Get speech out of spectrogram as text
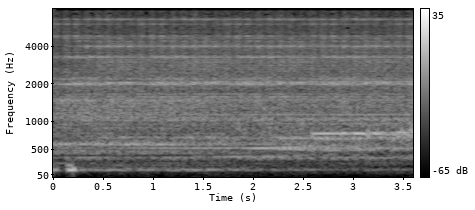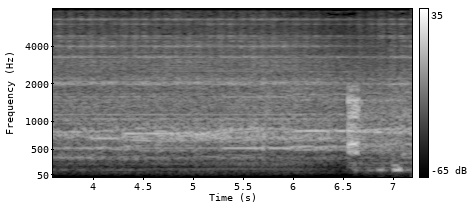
thank you.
